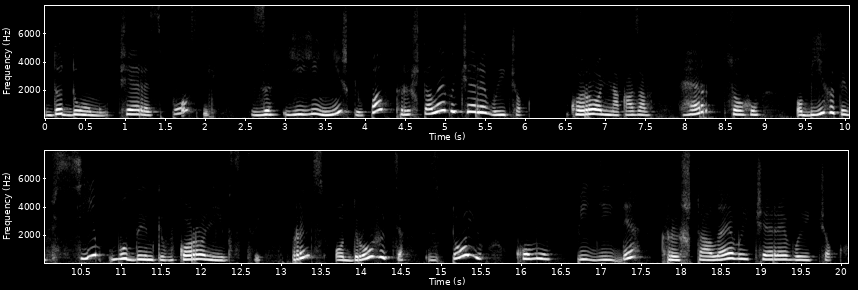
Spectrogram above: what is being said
додому. Через поспіх з її ніжки впав кришталевий черевичок. Король наказав герцогу об'їхати всі будинки в королівстві. Принц одружиться з тою, кому підійде кришталевий черевичок.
